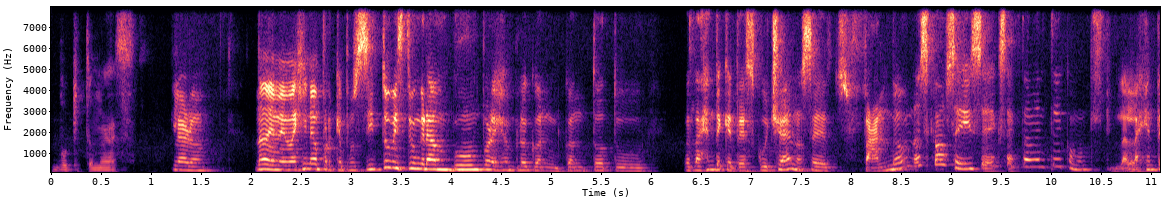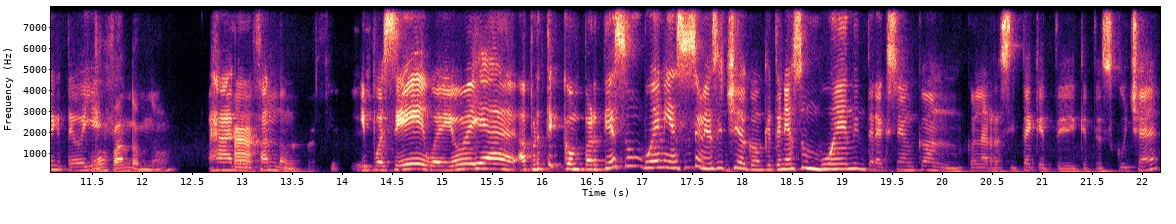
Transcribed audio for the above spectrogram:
un poquito más. Claro. No, y me imagino porque pues sí tuviste un gran boom, por ejemplo, con, con todo tu, pues la gente que te escucha, no sé, fandom, no sé cómo se dice exactamente, como pues, la, gente que te oye. Un fandom, ¿no? Ajá, como ah, fandom. Y pues sí, güey, yo veía, aparte compartías un buen, y eso se me hace chido, como que tenías un buen de interacción con, con la racita que te, que te escucha.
